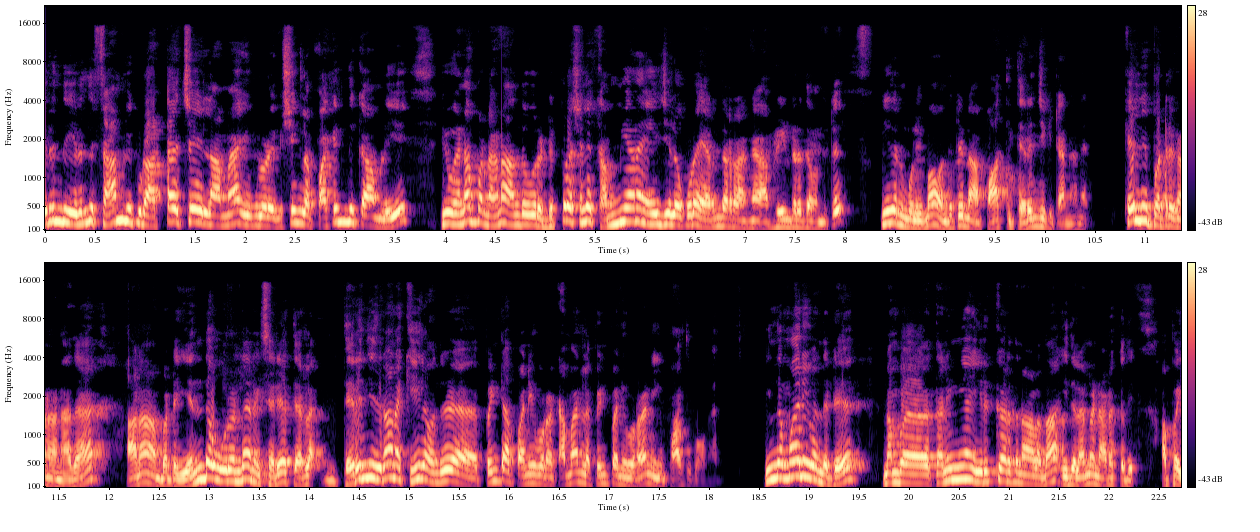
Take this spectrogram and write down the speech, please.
இருந்து இருந்து ஃபேமிலி கூட அட்டாச்சே இல்லாம இவங்களுடைய விஷயங்களை பகிர்ந்துக்காமலேயே இவங்க என்ன பண்றாங்கன்னா அந்த ஒரு டிப்ரெஷன்ல கம்மியான ஏஜ்ல கூட இறந்துடுறாங்க அப்படின்றத வந்துட்டு இதன் மூலியமா வந்துட்டு நான் பார்த்து தெரிஞ்சுக்கிட்டேன் நான். கேள்விப்பட்டிருக்கேன் நான் அதை. ஆனா பட் எந்த ஊருன்னு தான் எனக்கு சரியா தெரியல. தெரிஞ்சதுன்னா நான் கீழே வந்து பின்டா பண்ணி விடுறேன் கமெண்ட்ல பின் பண்ணி விடுறேன் நீங்க பாத்துக்கோங்க இந்த மாதிரி வந்துட்டு நம்ம தனிமையா இருக்கிறதுனால தான் இது எல்லாமே நடக்குது. அப்ப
